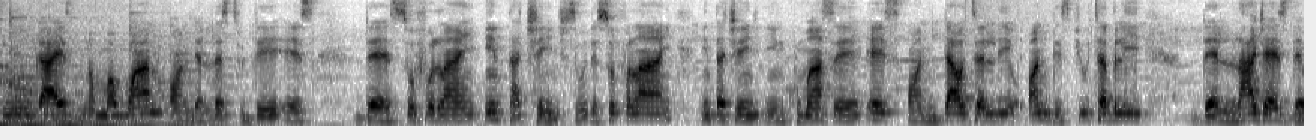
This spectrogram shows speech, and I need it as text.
So guys, number one on the list today is the Sofoline interchange. So the Sofoline interchange in Kumasi is undoubtedly, undisputably the largest, the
